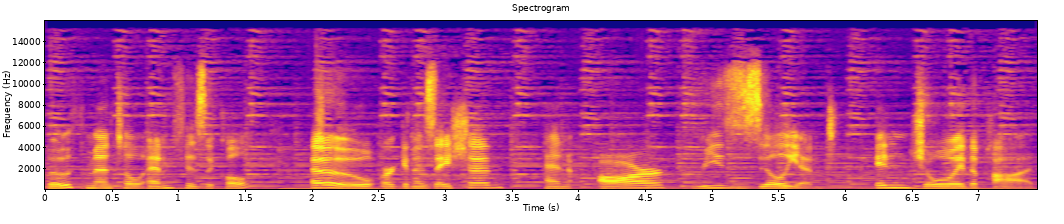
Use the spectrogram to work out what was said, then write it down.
both mental and physical. O, organization. And R, resilient. Enjoy the pod.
